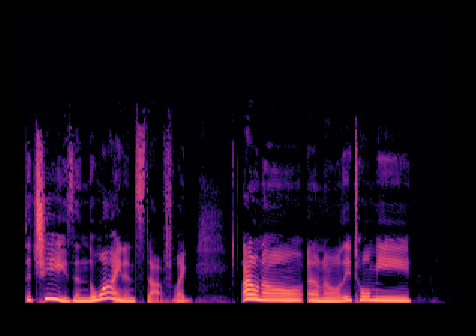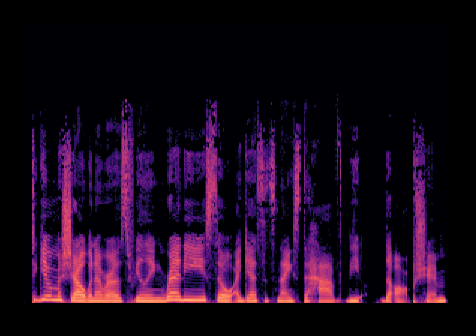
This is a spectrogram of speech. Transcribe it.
the cheese and the wine and stuff. Like i don't know. I don't know. They told me to give him a shout whenever I was feeling ready. So I guess it's nice to have the the option.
